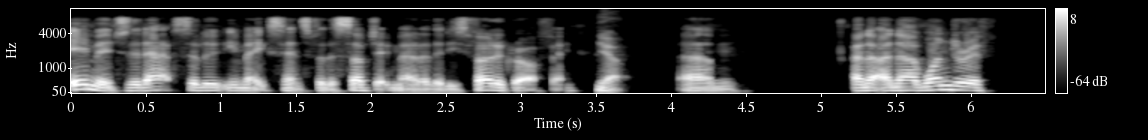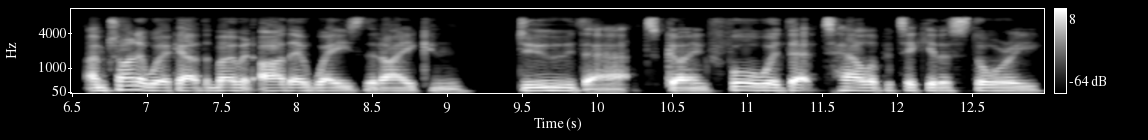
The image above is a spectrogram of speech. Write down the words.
image that absolutely makes sense for the subject matter that he's photographing. Yeah. Um, and and I wonder if I'm trying to work out at the moment are there ways that I can do that going forward that tell a particular story,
